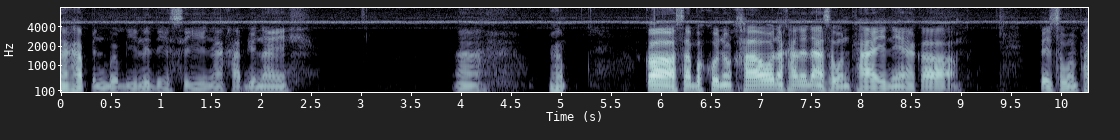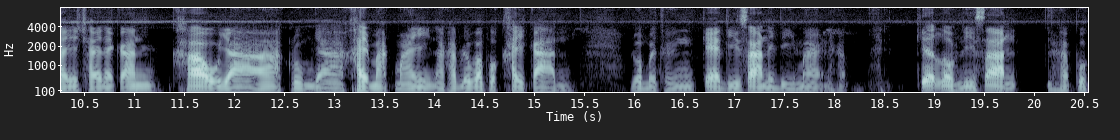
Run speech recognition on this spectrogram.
นะครับเป็นเบอร์บีลิเดซีนะครับอยู่ในอ่าครับก็สรรพคุณของเขานะครับในด้านสมุนไพรเนี่ยก็ เป็นสมุนไพรที่ใช้ในการเข้ายากลุ่มยาไข้หมากไม้นะครับ หรือว่าพวกไข้การ รวมไปถึงแก้ดีซ่านได้ดีมากนะครับ แก้โรคดีซ่านนะครับพวก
